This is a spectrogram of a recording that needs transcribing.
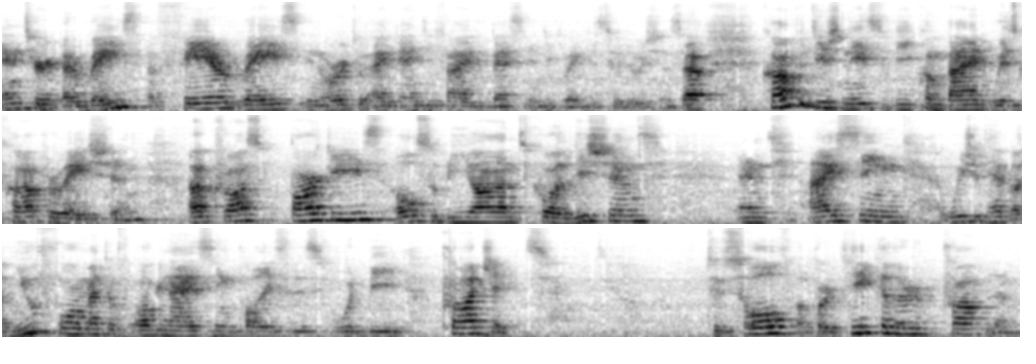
enter a race, a fair race, in order to identify the best integrated solution. So competition needs to be combined with cooperation across parties, also beyond coalitions, and I think we should have a new format of organizing policies would be projects to solve a particular problem.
